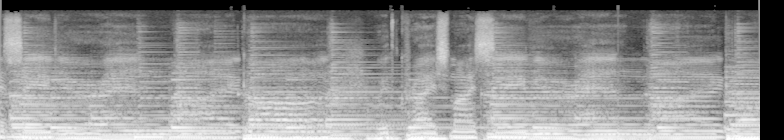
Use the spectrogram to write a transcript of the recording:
my Savior and my God, with Christ my Savior and my God.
